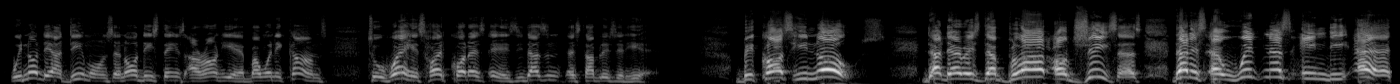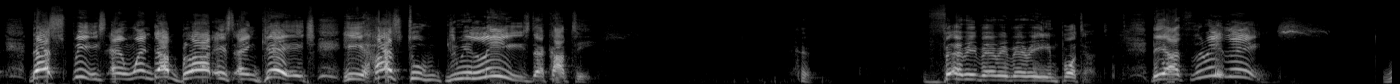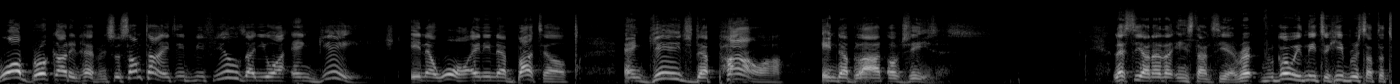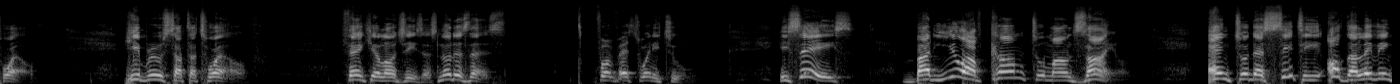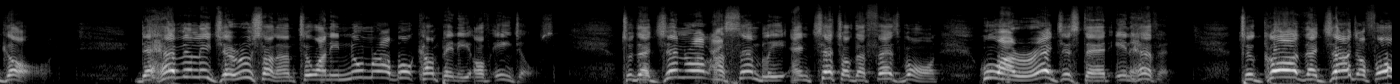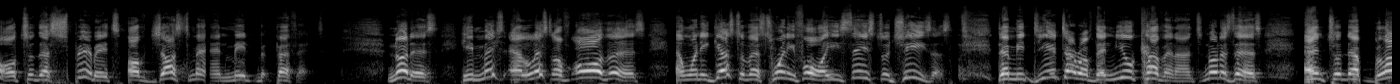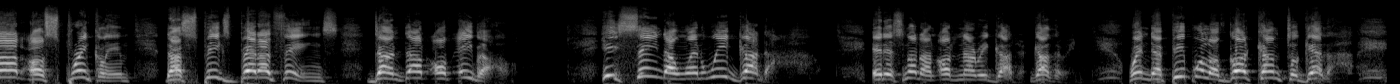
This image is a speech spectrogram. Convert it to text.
We know there are demons and all these things around here, but when it comes to where his headquarters is, he doesn't establish it here. Because he knows that there is the blood of Jesus that is a witness in the earth that speaks, and when that blood is engaged, he has to release the captive. Very, very, very important. There are three things. War broke out in heaven. So sometimes, if he feels that you are engaged in a war and in a battle, engage the power in the blood of Jesus. Let's see another instance here. Re- go with me to Hebrews chapter 12. Hebrews chapter 12. Thank you, Lord Jesus. Notice this from verse 22. He says, But you have come to Mount Zion and to the city of the living God, the heavenly Jerusalem, to an innumerable company of angels, to the general assembly and church of the firstborn who are registered in heaven, to God, the judge of all, to the spirits of just men made perfect Notice he makes a list of all this, and when he gets to verse 24, he says to Jesus, the mediator of the new covenant, notice this, and to the blood of sprinkling that speaks better things than that of Abel. He's saying that when we gather, it is not an ordinary gathering. When the people of God come together,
